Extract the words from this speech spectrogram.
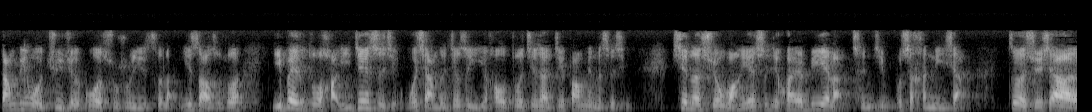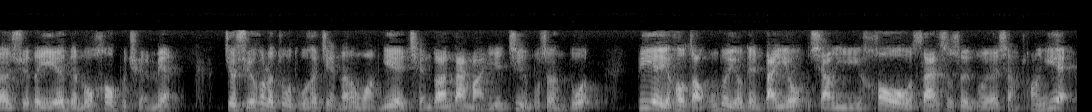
当兵我拒绝过叔叔一次了。意思老师说一辈子做好一件事情，我想的就是以后做计算机方面的事情。现在学网页设计快要毕业了，成绩不是很理想，这学校学的也有点落后不全面，就学会了作图和简单的网页前端代码，也记得不是很多。毕业以后找工作有点担忧，想以后三十岁左右想创业，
